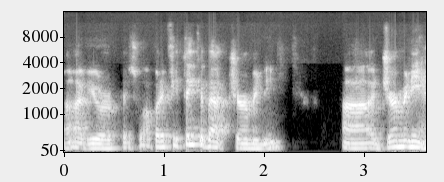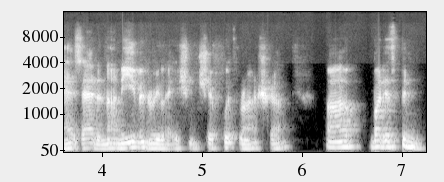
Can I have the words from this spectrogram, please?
uh, of Europe as well. But if you think about Germany, uh, Germany has had an uneven relationship with Russia, uh, but it's been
